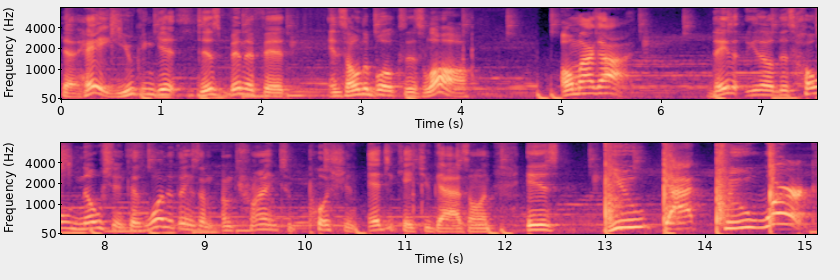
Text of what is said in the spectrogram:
that, hey, you can get this benefit, it's on the books, it's law. Oh my God. They, you know, this whole notion, because one of the things I'm, I'm trying to push and educate you guys on is you got to work.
